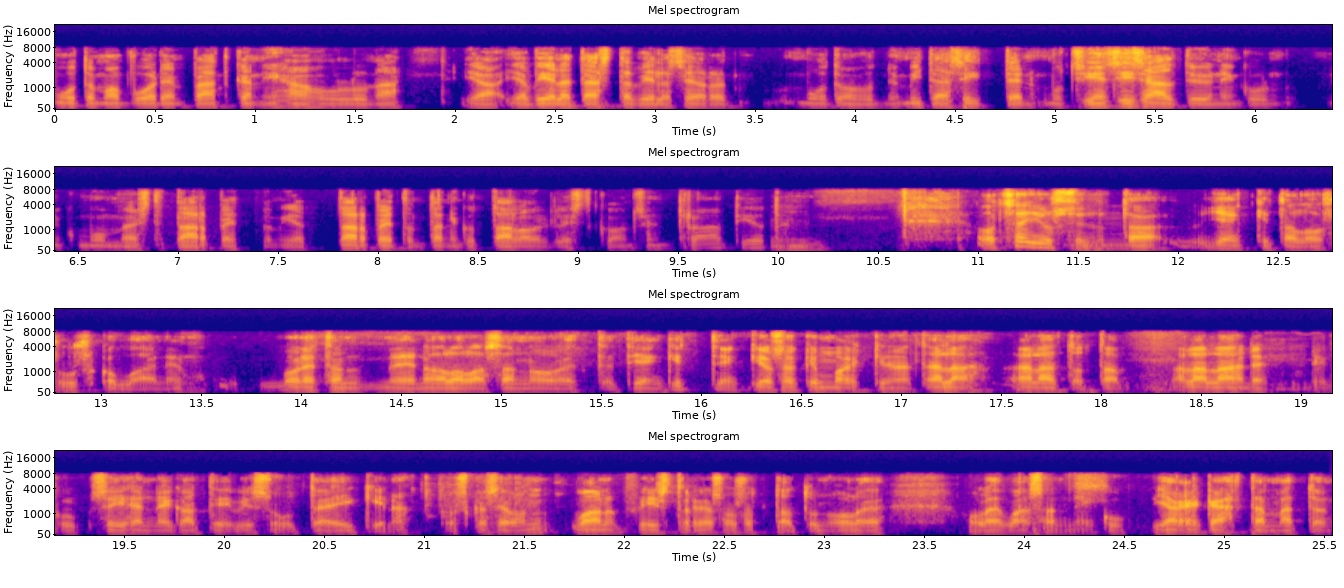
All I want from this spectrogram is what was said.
muutaman vuoden pätkän ihan hulluna ja, ja vielä tästä vielä seuraat muutama vuotta, mitä sitten, mutta siihen sisältyy niin kuin, niin kuin mun mielestä tarpeettomia, tarpeetonta niin kuin taloudellista konsentraatiota. Mm. Oletko Jussi mm. tota, jenkkitaloususkovainen? Monethan meidän alalla sanoo, että jenkki, jenkki osakemarkkinat, älä, älä, tota, älä lähde niin kuin siihen negatiivisuuteen ikinä, koska se on vaan historiassa osoittautunut ole, olevansa niin kuin järkähtämätön.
